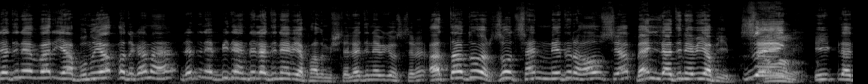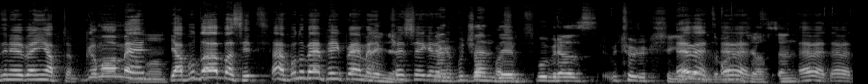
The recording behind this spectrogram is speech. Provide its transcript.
ladin ev var. Ya bunu yapmadık ama ladin ev bir tane de ladin ev yapalım işte. Ladin evi gösterin. Hatta dur Zot sen Nether House yap. Ben ladin evi yapayım. Zing! Tamam. İlk ladin evi ben yaptım. Come on man. Tamam. Ya bu daha basit. Ha, bunu ben pek beğenmedim. Aynen. Kesmeye gerek yok. Bu çok ben basit. de bu biraz çocuk işi gibi Evet geldi evet. şahsen. Evet evet.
